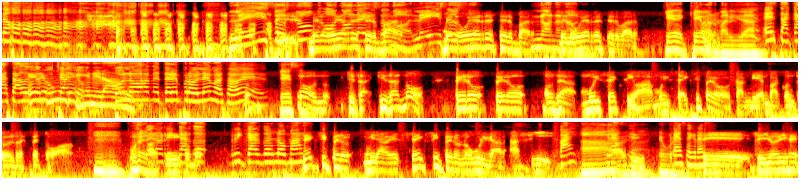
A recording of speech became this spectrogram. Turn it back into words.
No. ¿Le hizo zoom Me o no le hizo? No, le hizo Me lo voy a reservar. No, no, Me no. lo voy a reservar. Qué, qué barbaridad. Está casado este Eres un muchacho. Vos lo vas a meter en problemas, ¿sabes? No, no quizás quizás no. Pero, pero, o sea, muy sexy, va, muy sexy, pero también va con todo el respeto, va. Bueno. Pero Así Ricardo, como Ricardo es lo más. Sexy, pero, mira, es sexy, pero no vulgar, así. Bye. Ah, gracias. Gracias, gracias. Sí, sí, yo dije,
